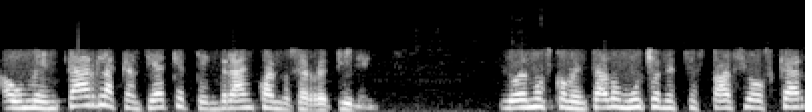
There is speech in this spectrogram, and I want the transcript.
aumentar la cantidad que tendrán cuando se retiren. Lo hemos comentado mucho en este espacio, Oscar.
